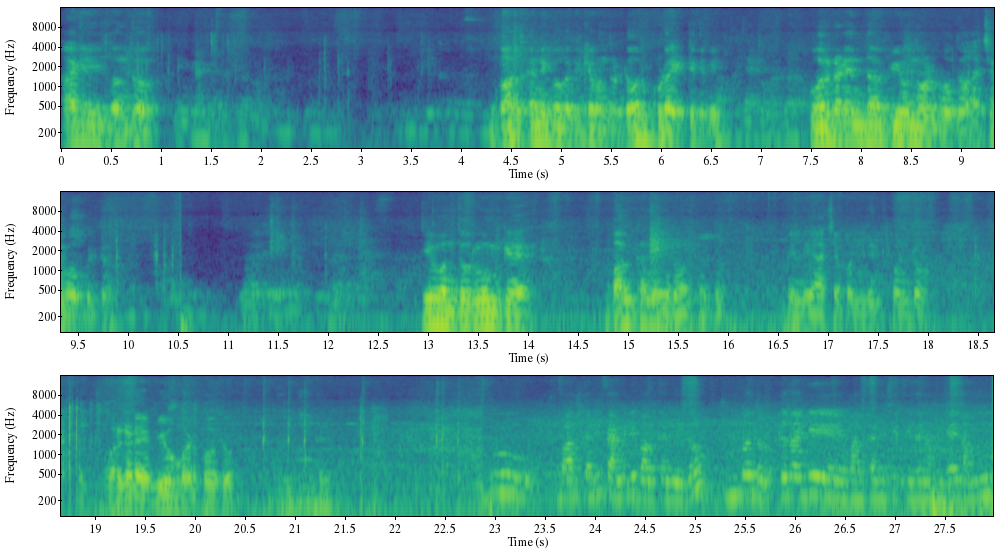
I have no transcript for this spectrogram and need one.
ಹಾಗೆ ಇಲ್ಲೊಂದು ಬಾಲ್ಕನಿಗೆ ಹೋಗೋದಕ್ಕೆ ಒಂದು ಡೋರ್ ಕೂಡ ಇಟ್ಟಿದ್ದೀವಿ. ಹೊರಗಡೆಯಿಂದ ವ್ಯೂ ನೋಡ್ಬೋದು, ಆಚೆ ಹೋಗ್ಬಿಟ್ಟು. ಈ ಒಂದು ರೂಮ್ಗೆ ಬಾಲ್ಕನಿ ಇರುವಂಥದ್ದು. ಇಲ್ಲಿ ಆಚೆ ಬಂದು ನಿಂತ್ಕೊಂಡು ಹೊರಗಡೆ ವ್ಯೂ ಮಾಡ್ಬೋದು. ಇದು ಬಾಲ್ಕನಿ, ಫ್ಯಾಮಿಲಿ ಬಾಲ್ಕನಿ ಇದು. ತುಂಬ ದೊಡ್ಡದಾಗಿ ಬಾಲ್ಕನಿ ಸಿಕ್ಕಿದೆ ನಮಗೆ. ನಮ್ಮ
